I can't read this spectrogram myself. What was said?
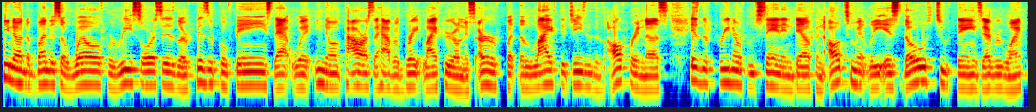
you know, an abundance of wealth or resources or physical things that would, you know, empower us to have a great life here on this earth. But the life that Jesus is offering us is the freedom from sin and death. And ultimately, it's those two things, everyone,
